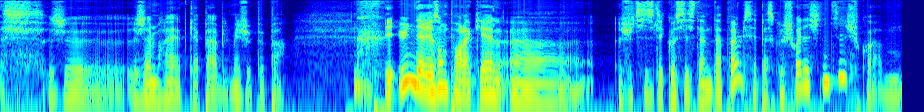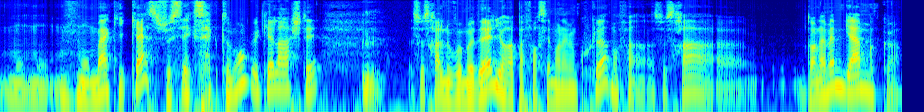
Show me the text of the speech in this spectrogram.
Je j'aimerais être capable, mais je peux pas. Et une des raisons pour laquelle euh, j'utilise l'écosystème d'Apple, c'est parce que choix définitif, quoi. Mon, mon, Mac il casse, je sais exactement lequel racheter. Hmm. Ce sera le nouveau modèle, il y aura pas forcément la même couleur, mais enfin, ce sera euh, dans la même gamme, quoi.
